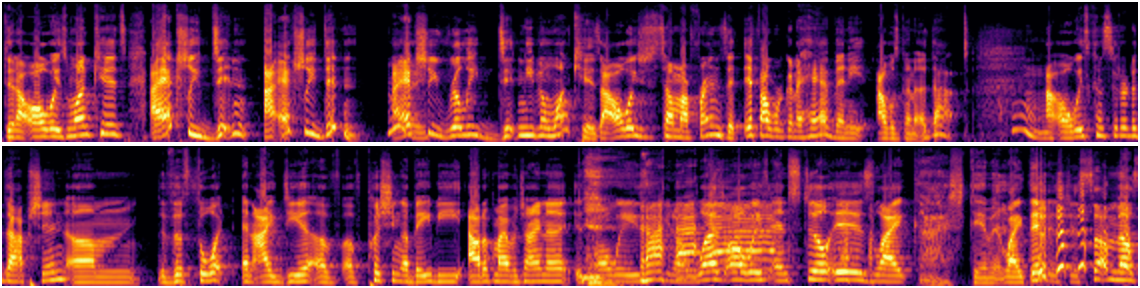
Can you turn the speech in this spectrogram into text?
Did I always want kids? I actually didn't. I actually didn't. I actually really didn't even want kids. I always used to tell my friends that if I were gonna have any, I was gonna adopt. I always considered adoption. Um, the thought and idea of of pushing a baby out of my vagina is always, you know, was always and still is like, gosh, damn it, like that is just something else.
